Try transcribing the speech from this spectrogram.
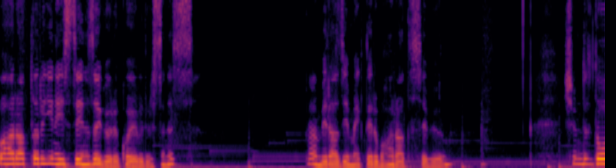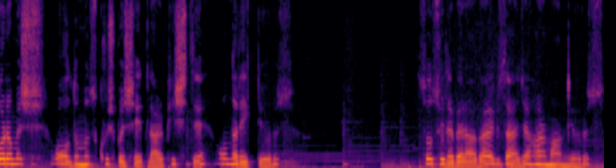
Baharatları yine isteğinize göre koyabilirsiniz. Ben biraz yemekleri baharatlı seviyorum. Şimdi doğramış olduğumuz kuşbaşı etler pişti. Onları ekliyoruz. Sosuyla beraber güzelce harmanlıyoruz.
